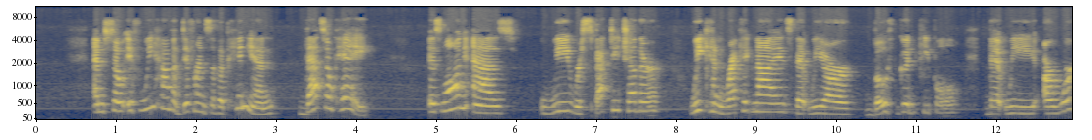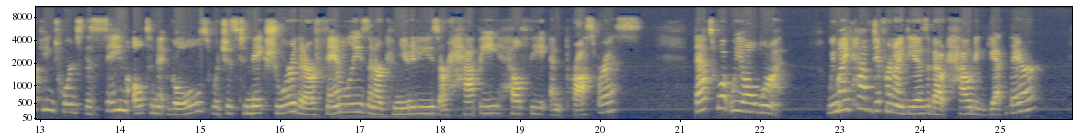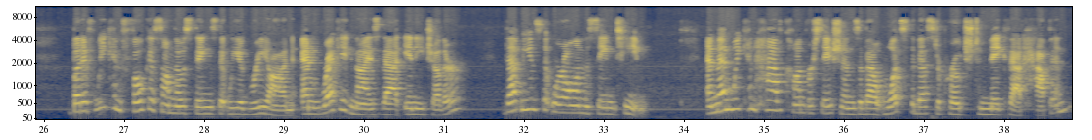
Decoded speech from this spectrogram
And so if we have a difference of opinion, that's okay. As long as we respect each other, we can recognize that we are both good people, that we are working towards the same ultimate goals, which is to make sure that our families and our communities are happy, healthy, and prosperous. That's what we all want. We might have different ideas about how to get there, but if we can focus on those things that we agree on and recognize that in each other, that means that we're all on the same team. And then we can have conversations about what's the best approach to make that happen.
